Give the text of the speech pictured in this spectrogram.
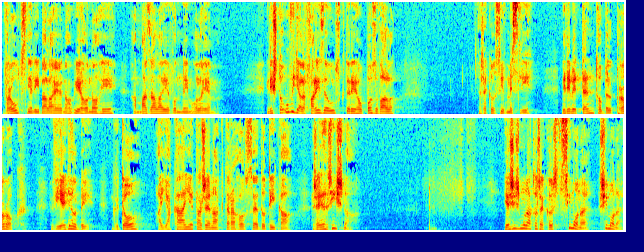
Vroucně líbala jeho nohy a mazala je vonným olejem. Když to uviděl farizeus, který ho pozval, řekl si v mysli, kdyby tento byl prorok, věděl by, kdo a jaká je ta žena, která ho se dotýká, že je hříšná. Ježíš mu na to řekl, Simone, Šimone,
